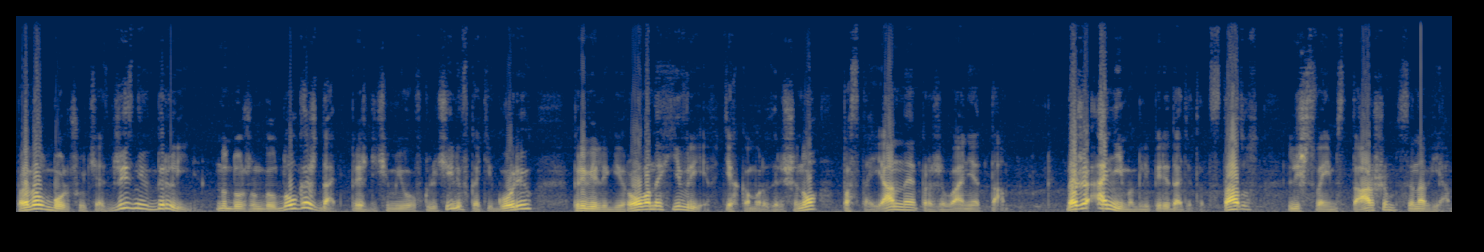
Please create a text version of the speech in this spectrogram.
провел большую часть жизни в Берлине, но должен был долго ждать, прежде чем его включили в категорию привилегированных евреев, тех, кому разрешено постоянное проживание там. Даже они могли передать этот статус лишь своим старшим сыновьям.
